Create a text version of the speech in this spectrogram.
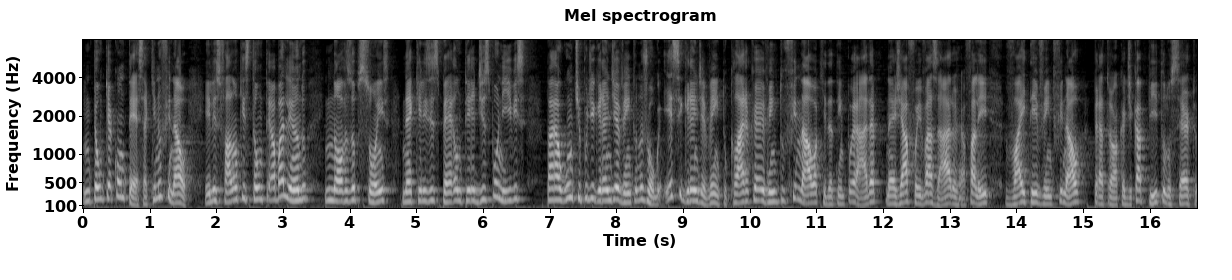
Então o que acontece? Aqui no final, eles falam que estão trabalhando em novas opções, né, que eles esperam ter disponíveis para algum tipo de grande evento no jogo. Esse grande evento, claro que é o evento final aqui da temporada, né? Já foi vazado, já falei, vai ter evento final para troca de capítulo, certo?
